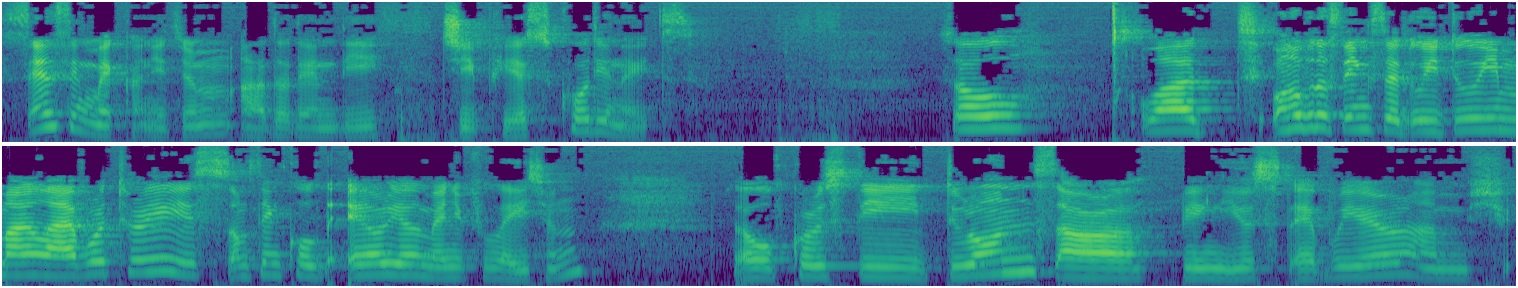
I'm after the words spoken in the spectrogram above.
sensing mechanism other than the GPS coordinates. So what one of the things that we do in my laboratory is something called aerial manipulation. So of course the drones are being used everywhere. I'm sure,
